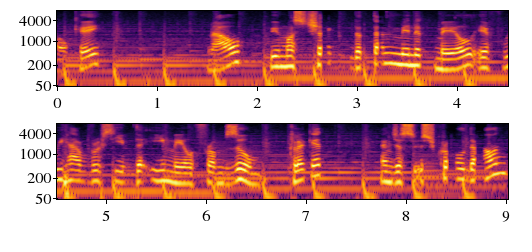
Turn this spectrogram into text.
Okay. Now, we must check the 10 minute mail if we have received the email from Zoom. Click it and just scroll down.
